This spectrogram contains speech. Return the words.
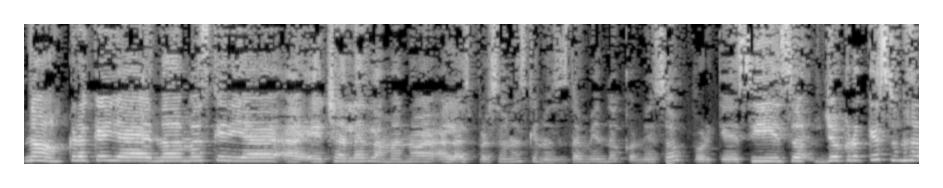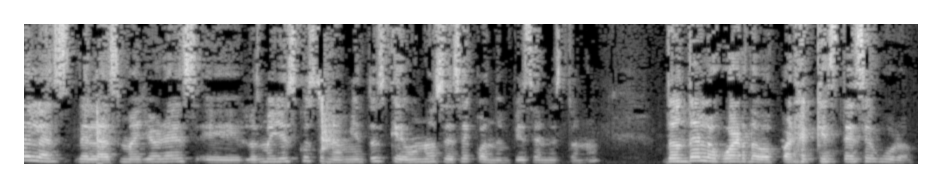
No, creo que ya nada más quería echarles la mano a, a, las personas que nos están viendo con eso, porque sí, so, yo creo que es una de las de las mayores, eh, los mayores cuestionamientos que uno se hace cuando empieza en esto, ¿no? ¿Dónde lo guardo para que esté seguro?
